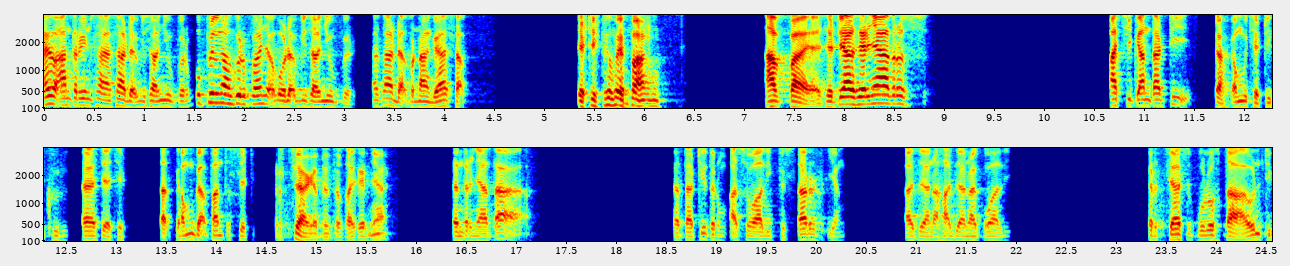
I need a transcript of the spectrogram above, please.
ayo anterin saya, saya tidak bisa nyuper. Mobil nganggur banyak kok tidak bisa nyuper. Saya tidak pernah gasap. Jadi itu memang apa ya? Jadi akhirnya terus majikan tadi, sudah kamu jadi guru saya jadi kamu nggak pantas jadi kerja gitu terus akhirnya dan ternyata ya tadi termasuk wali besar yang hazana hazana kuali kerja 10 tahun di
